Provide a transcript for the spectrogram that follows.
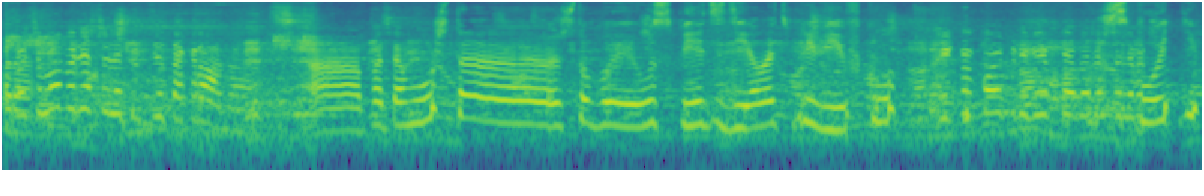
Почему вы решили прийти так рано? А, потому что, чтобы успеть сделать прививку. И какой прививкой вы решили? Спутник.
